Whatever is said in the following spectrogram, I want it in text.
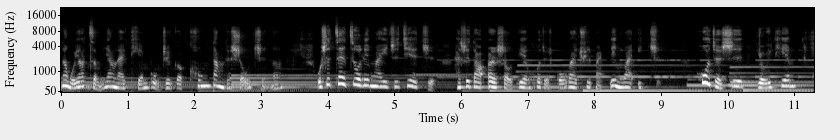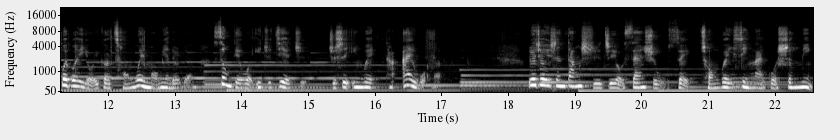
那我要怎么样来填补这个空荡的手指呢？我是再做另外一只戒指，还是到二手店或者国外去买另外一只？或者是有一天，会不会有一个从未谋面的人送给我一只戒指，只是因为他爱我呢？瑞秋医生当时只有三十五岁，从未信赖过生命，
